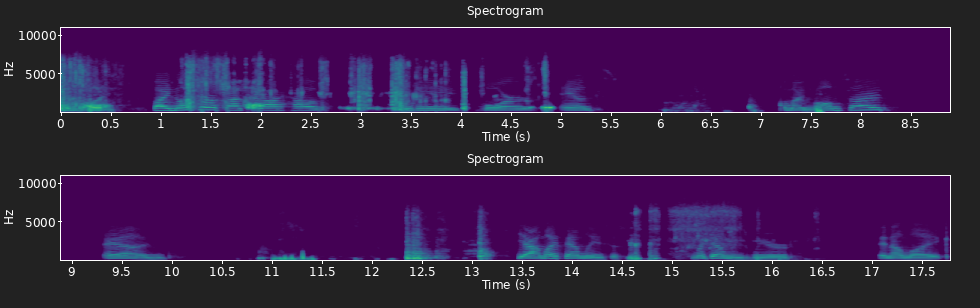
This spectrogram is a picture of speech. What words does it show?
combined. Oh. But I know for a fact that I have maybe four aunts on my mom's side and yeah, my family is just my family's weird. And I'm like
